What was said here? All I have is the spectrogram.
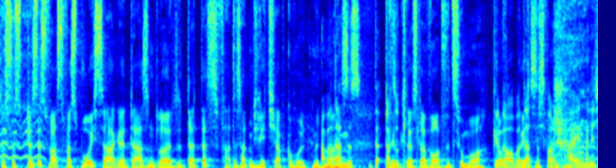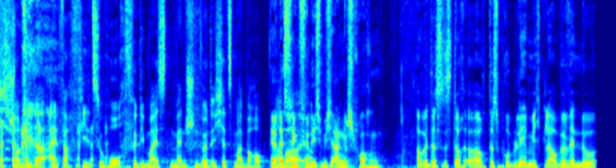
Das ist, das ist was, was, wo ich sage, da sind Leute, das, das, das hat mich richtig abgeholt mit Aber meinem das ist- da- also- Drittklässler Wortwitzhumor. genau, Doch, aber das richtig. ist wahrscheinlich schon wieder einfach viel zu hoch für die meisten Menschen, würde ich jetzt mal behaupten. Ja, deswegen aber, fühle ich mich angesprochen. Aber das ist doch auch das Problem. Ich glaube, wenn du,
